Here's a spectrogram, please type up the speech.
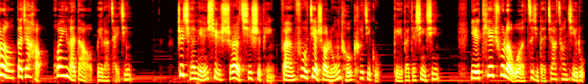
Hello，大家好，欢迎来到贝拉财经。之前连续十二期视频反复介绍龙头科技股，给大家信心，也贴出了我自己的加仓记录，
